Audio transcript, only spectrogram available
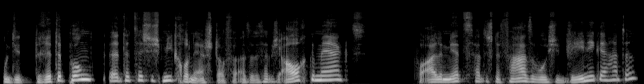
Und der dritte Punkt, äh, tatsächlich Mikronährstoffe. Also das habe ich auch gemerkt. Vor allem jetzt hatte ich eine Phase, wo ich weniger hatte.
